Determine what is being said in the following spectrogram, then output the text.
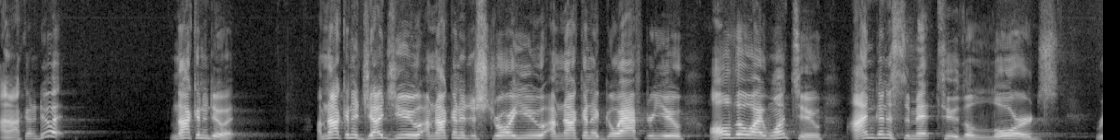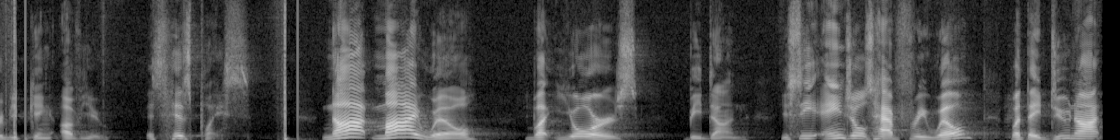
I'm not going to do it. I'm not going to do it. I'm not going to judge you. I'm not going to destroy you. I'm not going to go after you although I want to, I'm going to submit to the Lord's rebuking of you. It's His place. Not my will, but yours be done. You see, angels have free will, but they do not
